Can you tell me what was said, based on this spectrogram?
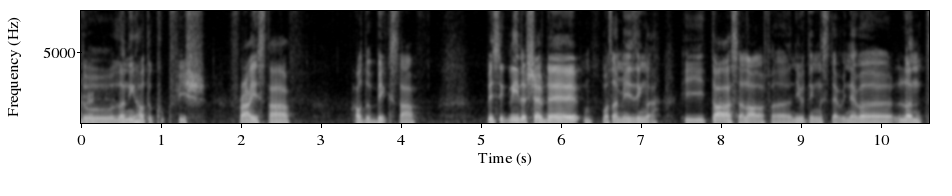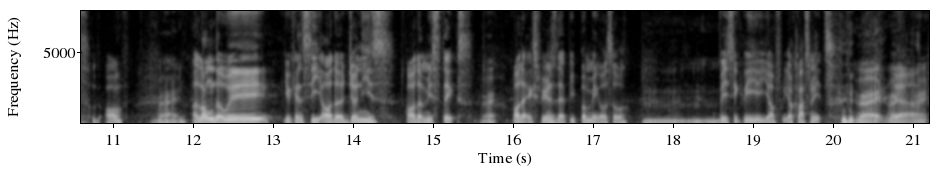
to right. learning how to cook fish, fry stuff, how to bake stuff. Basically, the chef there was amazing lah. He taught us a lot of uh, new things that we never learned of. right, Along the way, you can see all the journeys, all the mistakes, right. all the experience that people make. Also, Mm, mm. basically your your classmates. right, right, Yeah. right.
